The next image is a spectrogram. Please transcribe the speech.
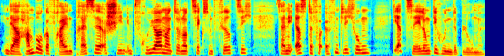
In der Hamburger Freien Presse erschien im Frühjahr 1946 seine erste Veröffentlichung, die Erzählung Die Hundeblume.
